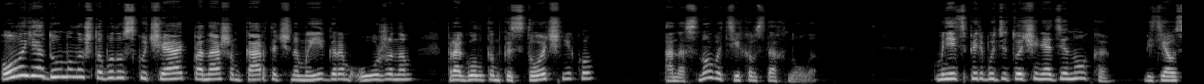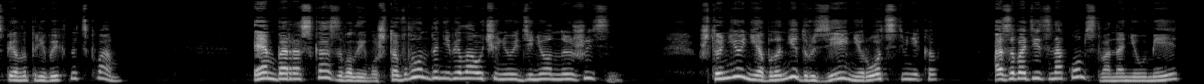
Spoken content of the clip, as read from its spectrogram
«О, я думала, что буду скучать по нашим карточным играм, ужинам, прогулкам к источнику». Она снова тихо вздохнула. Мне теперь будет очень одиноко, ведь я успела привыкнуть к вам. Эмбер рассказывала ему, что в Лондоне вела очень уединенную жизнь, что у нее не было ни друзей, ни родственников, а заводить знакомства она не умеет.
